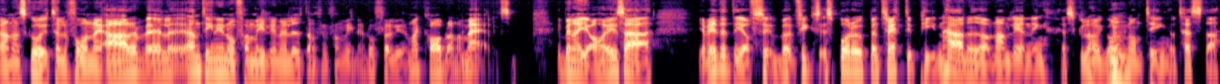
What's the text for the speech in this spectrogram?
annars går ju telefonerna i arv eller antingen inom familjen eller utanför familjen. Då följer de här kablarna med. Liksom. Jag menar jag har ju så här. Jag vet inte, jag fick spåra upp en 30-pin här nu av en anledning. Jag skulle ha igång mm. någonting och testa.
